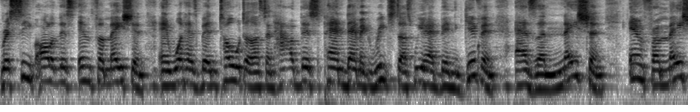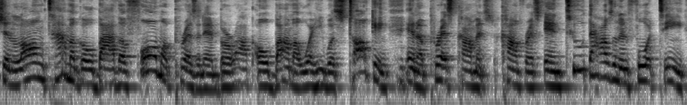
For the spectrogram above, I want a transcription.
receive all of this information and what has been told to us and how this pandemic reached us. We had been given as a nation information long time ago by the former president Barack Obama where he was talking in a press conference in 2014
